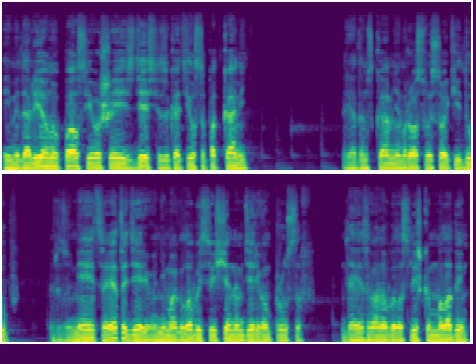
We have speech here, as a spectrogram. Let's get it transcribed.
и медальон упал с его шеи здесь и закатился под камень. Рядом с камнем рос высокий дуб. Разумеется, это дерево не могло быть священным деревом пруссов. Для этого оно было слишком молодым.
